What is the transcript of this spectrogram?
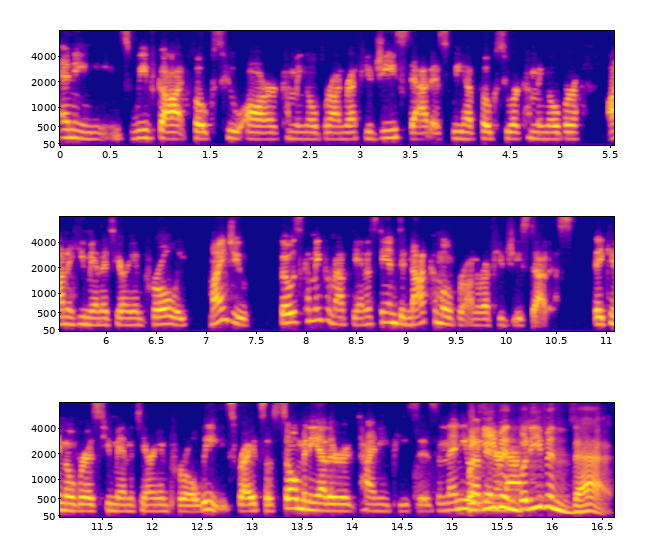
any means. We've got folks who are coming over on refugee status. We have folks who are coming over on a humanitarian parole. Mind you, those coming from Afghanistan did not come over on refugee status. They came over as humanitarian parolees, right? So so many other tiny pieces. And then you but have even but even that,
